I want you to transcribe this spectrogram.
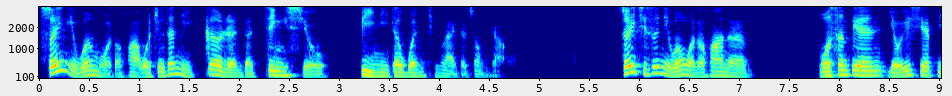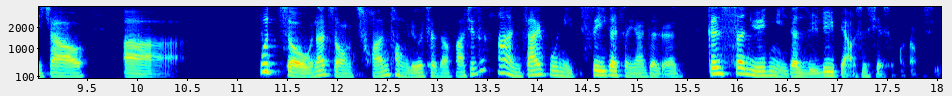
所以你问我的话，我觉得你个人的精修比你的文凭来的重要，所以其实你问我的话呢？我身边有一些比较啊不走那种传统流程的话，其实他很在乎你是一个怎样的人，更胜于你的履历表是写什么东西。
